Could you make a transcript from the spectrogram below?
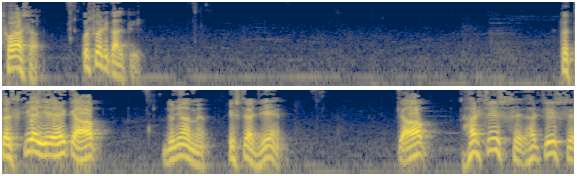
تھوڑا سا، اس کو نکالتی ہے۔ تو تزکیہ یہ ہے کہ آپ دنیا میں اس طرح جیئیں کہ آپ ہر چیز سے، ہر چیز سے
